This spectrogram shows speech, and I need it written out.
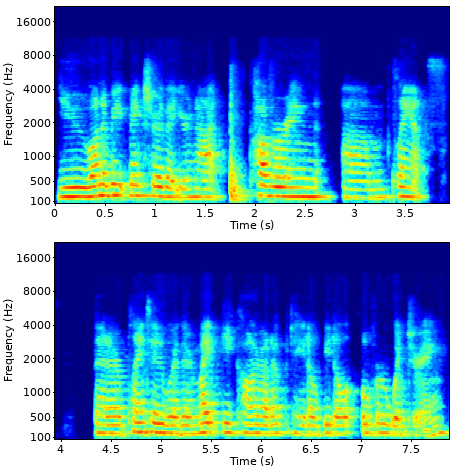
you want to be, make sure that you're not covering um, plants that are planted where there might be Colorado potato beetle overwintering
